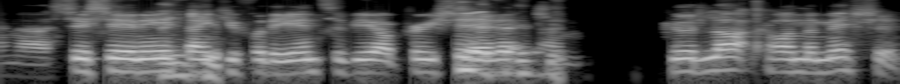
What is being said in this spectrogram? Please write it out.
and uh, Sisiani, Thank thank, you. you for the interview. I appreciate Yeah, it, and good luck on the mission.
